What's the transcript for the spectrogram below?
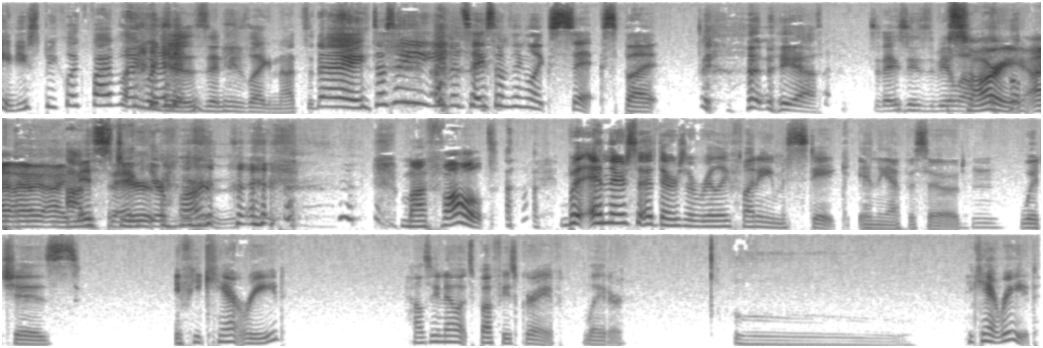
mean? You speak like five languages?" and he's like, "Not today." Doesn't he even say something like six? But yeah, today seems to be a lot. sorry, I, I, I missed beg your, your pardon. my fault. But and there's a, there's a really funny mistake in the episode, Mm. which is if he can't read, how's he know it's Buffy's grave later? Ooh, He can't read,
